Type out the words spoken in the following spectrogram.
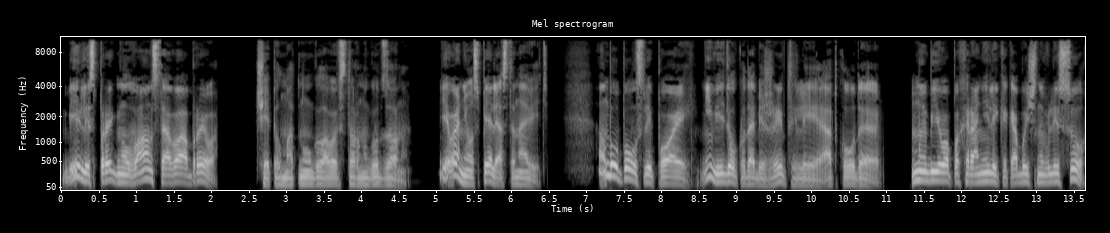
Билли спрыгнул вон с того обрыва. Чепел мотнул головой в сторону Гудзона. Его не успели остановить. Он был полуслепой, не видел, куда бежит или откуда. Мы бы его похоронили, как обычно, в лесу,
